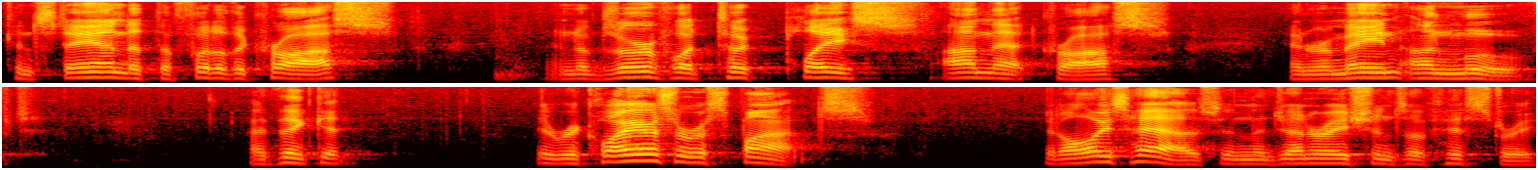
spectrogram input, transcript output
can stand at the foot of the cross and observe what took place on that cross and remain unmoved. I think it, it requires a response. It always has in the generations of history,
